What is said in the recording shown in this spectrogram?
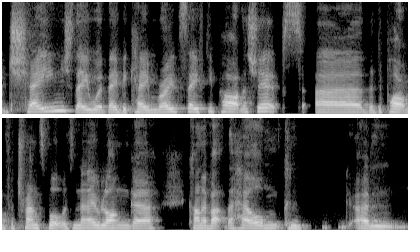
changed. They were they became road safety partnerships. Uh, the Department for Transport was no longer kind of at the helm. Con- um,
